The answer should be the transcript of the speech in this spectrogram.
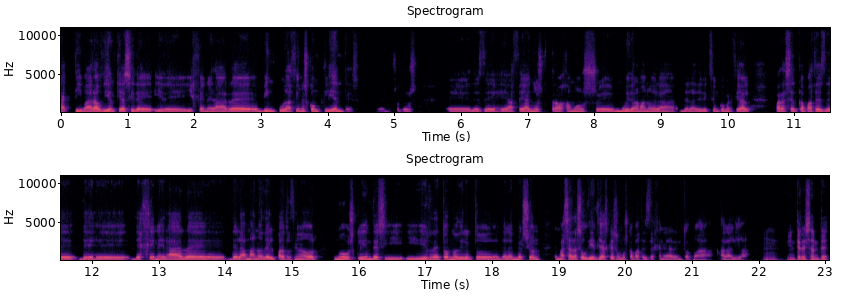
activar audiencias y de, generar eh, vinculaciones con clientes. Nosotros desde hace años trabajamos muy de la mano de la, dirección comercial para ser capaces de, generar de la mano del patrocinador nuevos clientes y, retorno directo de la inversión en base a las audiencias que somos capaces de generar en torno a, la liga. Mm, interesante.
